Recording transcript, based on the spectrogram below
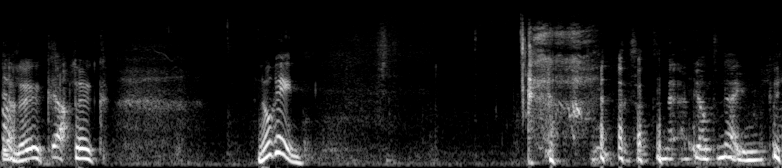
ja, leuk, Ja. leuk. Nog één. Heb je al te neiging?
